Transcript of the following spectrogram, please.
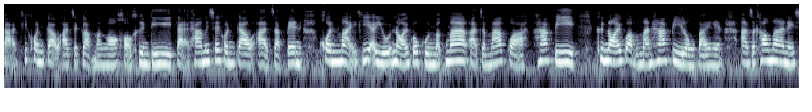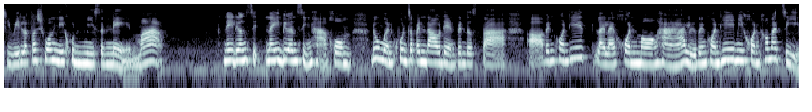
กาสที่คนเก่าอาจจะกลับมาง้อขอคืนดี แต่ถ้าไม่ใช่คนเก่าอาจจะเป็นคนใหม่ที่อายุน้อยกว่าคุณมาก ๆ อาจจะมากกว่า 5 ปี คือน้อยกว่าประมาณ 5 ปีลงไปเนี่ยอาจจะเข้ามาในชีวิตแล้วก็ช่วงนี้คุณมีเสน่ห์มาก ในเดือนในเดือนสิงหาคม ดูเหมือนคุณจะเป็นดาวเด่นเป็นเดอะสตาร์เป็นคนที่หลาย ๆ คนมองหา หรือเป็นคนที่มีคนเข้ามาจีบ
